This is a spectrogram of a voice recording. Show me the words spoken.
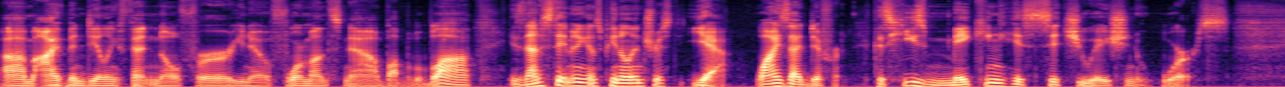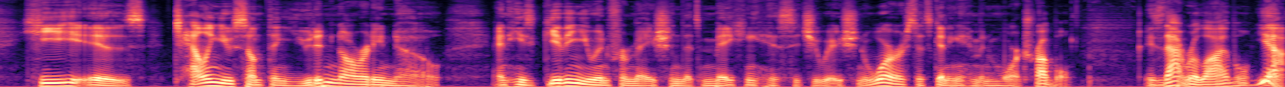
Um, I've been dealing fentanyl for, you know, four months now, blah, blah, blah, blah. Is that a statement against penal interest? Yeah. Why is that different? Because he's making his situation worse. He is telling you something you didn't already know and he's giving you information that's making his situation worse, that's getting him in more trouble. Is that reliable? Yeah,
